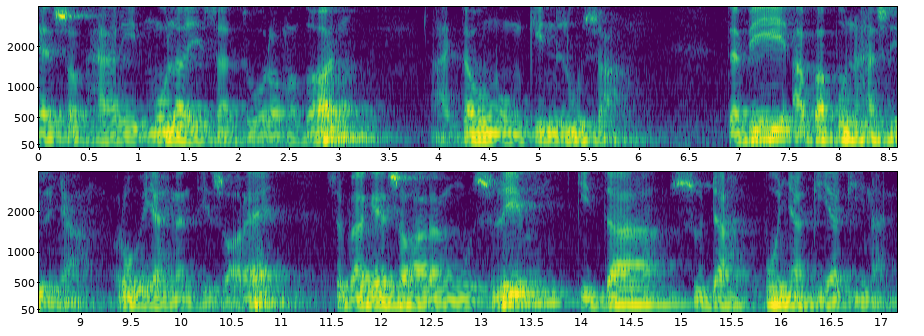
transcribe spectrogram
esok hari mulai 1 Ramadan atau mungkin lusa. Tapi apapun hasilnya, ru'yah nanti sore sebagai seorang muslim kita sudah punya keyakinan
